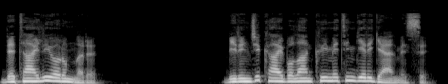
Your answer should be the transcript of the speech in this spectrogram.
Detaylı yorumları Birinci kaybolan kıymetin geri gelmesi.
